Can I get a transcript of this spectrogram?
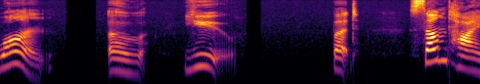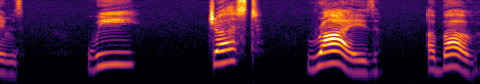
one of you. But sometimes we just rise above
